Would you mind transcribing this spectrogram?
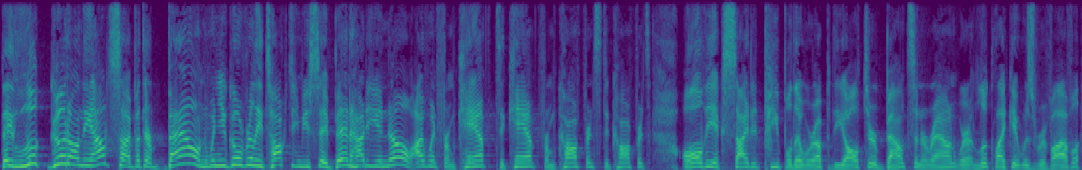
They look good on the outside, but they're bound. When you go really talk to them, you say, Ben, how do you know? I went from camp to camp, from conference to conference. All the excited people that were up at the altar bouncing around where it looked like it was revival.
